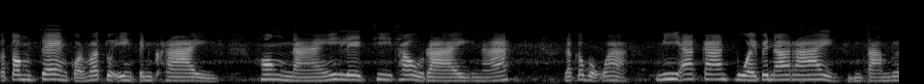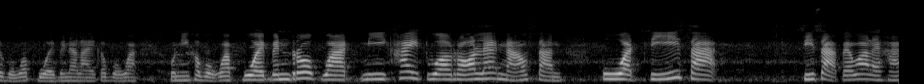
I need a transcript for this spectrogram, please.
ก็ต้องแจ้งก่อนว่าตัวเองเป็นใคร ห้องไหนเลขที่เท่าไรนะ แล้วก็บอกว่ามีอาการป่วยเป็นอะไร ถึงตามด้วยบอกว่าป่วยเป็นอะไรก็บอกว่า คนนี้เขาบอกว่าป่วยเป็นโรคหวัด มีไข้ตัวร้อนและหนาวสัน่นปวดศีรษะ ศีรษะแปลว่าอะไรคะ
